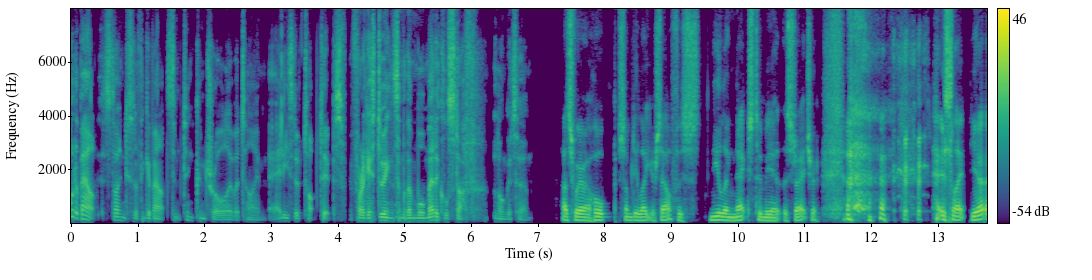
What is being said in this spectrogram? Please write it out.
What about starting to sort of think about symptom control over time? Any sort of top tips for, I guess, doing some of the more medical stuff longer term? That's where I hope somebody like yourself is kneeling next to me at the stretcher. it's like, yeah,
